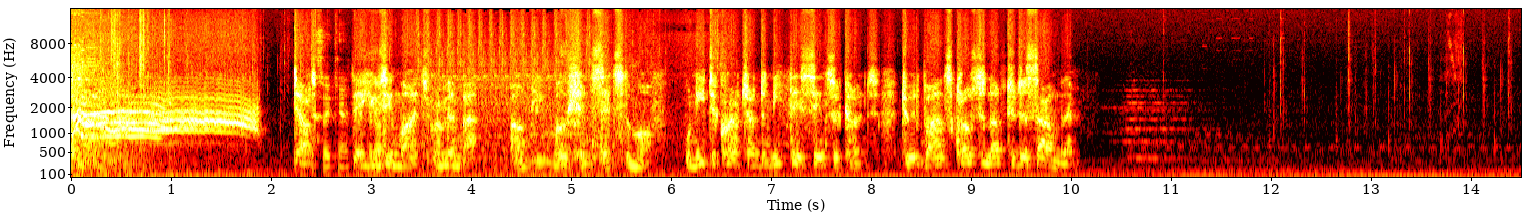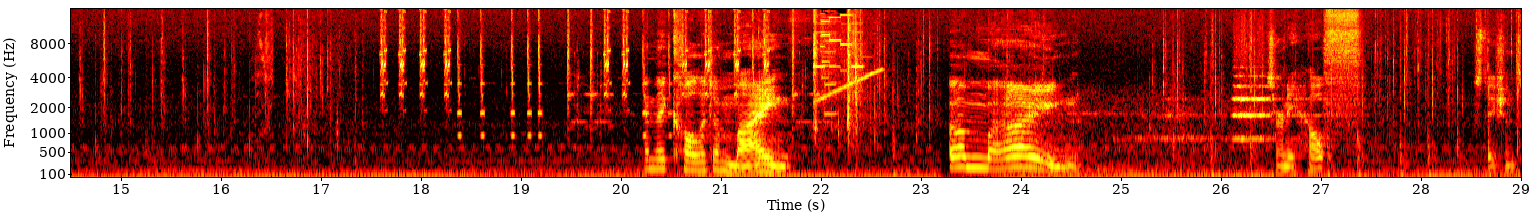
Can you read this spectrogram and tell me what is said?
Ah! Don't. I can't They're pick it up. using mines, remember. Only motion sets them off. We'll need to crouch underneath their sensor cones to advance close enough to disarm them. And they call it a mine. A mine. Is there any health stations?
